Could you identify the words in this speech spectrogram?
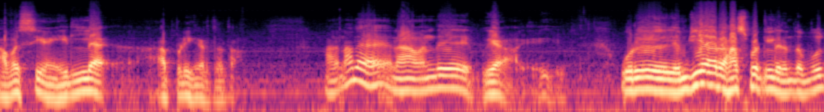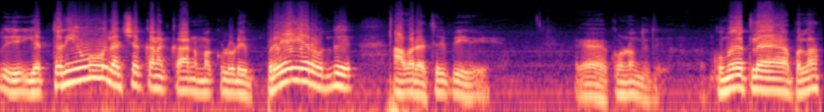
அவசியம் இல்லை அப்படிங்கிறது தான். அதனால் நான் வந்து ஒரு எம்ஜிஆர் ஹாஸ்பிட்டலில் இருந்தபோது எத்தனையோ லட்சக்கணக்கான மக்களுடைய ப்ரேயர் வந்து அவரை திருப்பி கொண்டு வந்தது. குமுதத்தில் அப்போல்லாம்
